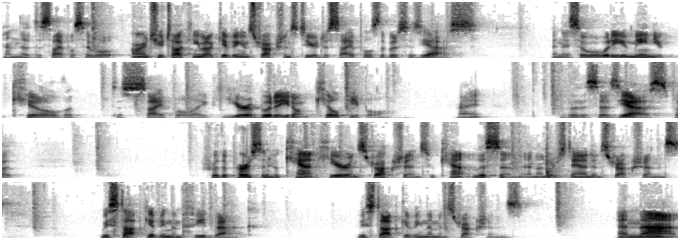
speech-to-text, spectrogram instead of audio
And the disciples say, Well, aren't you talking about giving instructions to your disciples? The Buddha says, Yes. And they say, Well, what do you mean you kill the disciple? Like, you're a Buddha, you don't kill people, right? The Buddha says, Yes, but for the person who can't hear instructions, who can't listen and understand instructions, we stop giving them feedback. We stop giving them instructions. And that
